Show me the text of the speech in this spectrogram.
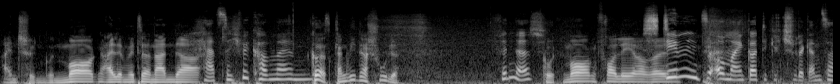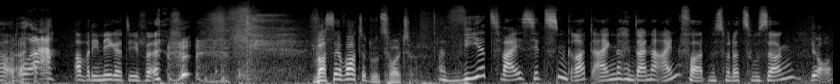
Einen schönen guten Morgen alle miteinander. Herzlich willkommen. Guck, das klang wie in der Schule. Findest? Guten Morgen, Frau Lehrerin. Stimmt. Oh mein Gott, die kriegt schon wieder ganze Haut. Aber die negative. Was erwartet uns heute? Wir zwei sitzen gerade eigentlich in deiner Einfahrt, müssen wir dazu sagen. Ja.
